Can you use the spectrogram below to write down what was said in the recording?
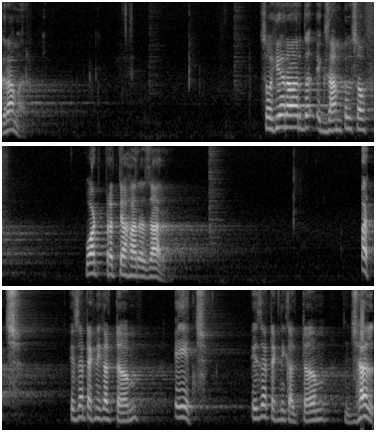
grammar. So here are the examples of what pratyaharas are. Ach is a technical term, Ech is a technical term, Jhal,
